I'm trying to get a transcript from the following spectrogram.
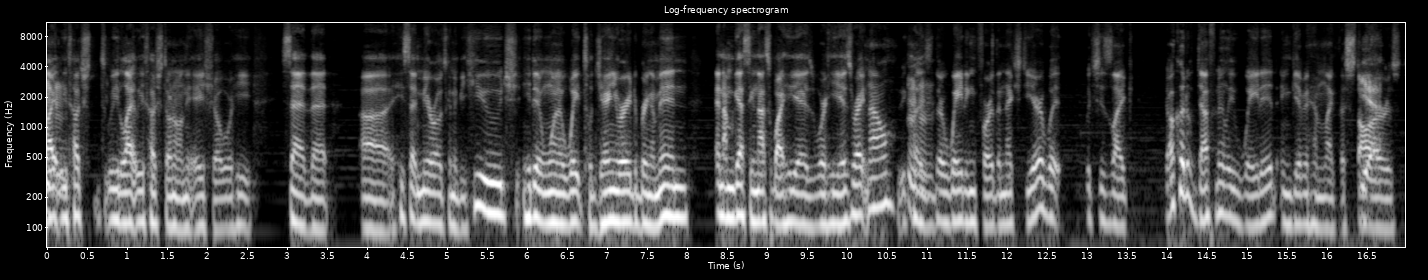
lightly touched. We lightly touched on on the A show where he said that uh, he said Miro is going to be huge. He didn't want to wait till January to bring him in, and I'm guessing that's why he is where he is right now because Mhm. they're waiting for the next year. But which is like y'all could have definitely waited and given him like the stars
